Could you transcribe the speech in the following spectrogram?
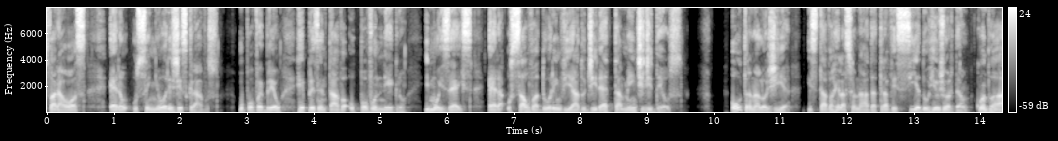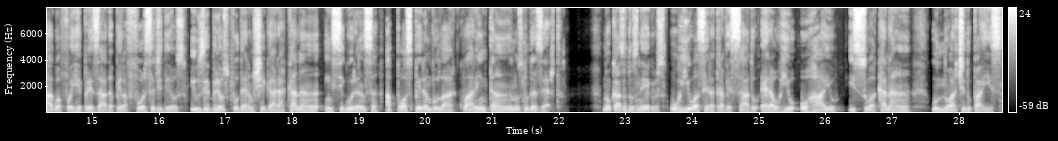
faraós eram os senhores de escravos. O povo hebreu representava o povo negro e Moisés era o salvador enviado diretamente de Deus. Outra analogia estava relacionada à travessia do Rio Jordão, quando a água foi represada pela força de Deus e os hebreus puderam chegar a Canaã em segurança após perambular 40 anos no deserto. No caso dos negros, o rio a ser atravessado era o rio Ohio e sua Canaã, o norte do país,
